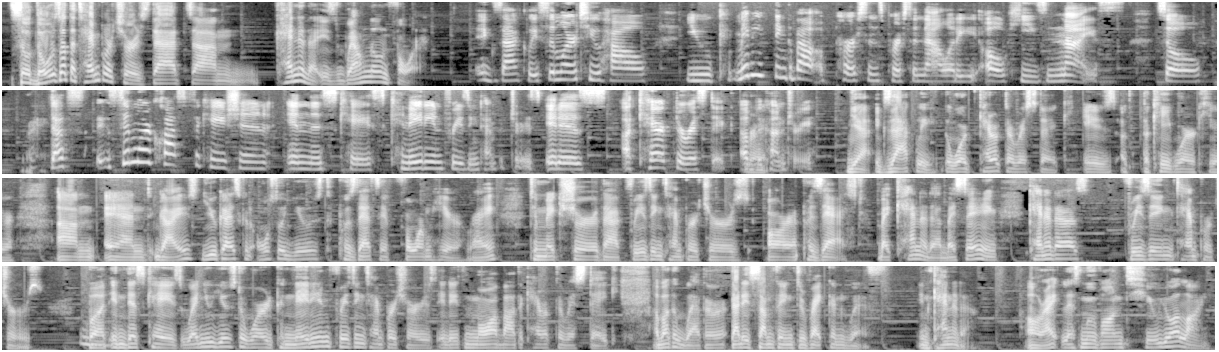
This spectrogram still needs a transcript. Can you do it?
so those are the temperatures that um, Canada is well known for. Exactly. Similar to how you maybe think about a person's personality. Oh, he's nice. So right. that's similar classification in this case, Canadian freezing temperatures. It is a characteristic of right. the country. Yeah, exactly. The word characteristic is a, the key word here. Um, and guys, you guys can also use the possessive form here, right? To make sure that freezing temperatures are possessed by Canada by saying Canada's freezing temperatures. But in this case, when you use the word Canadian freezing temperatures, it is more about the characteristic, about the weather that is something to reckon with in Canada. Alright, let's move on to your line.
